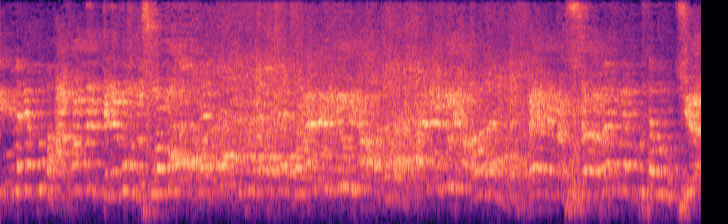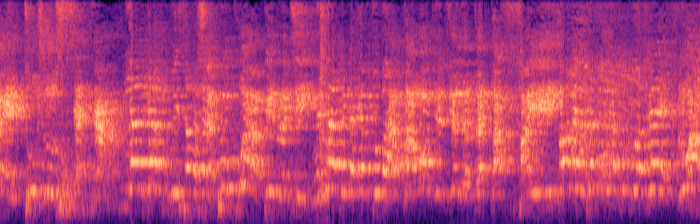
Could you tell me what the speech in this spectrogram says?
Avant même que le monde soit mort. Alléluia. Alléluia. Frère et ma soeur, Dieu est toujours certain. C'est pourquoi la Bible dit, la parole de Dieu ne peut pas faillir. Gloire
